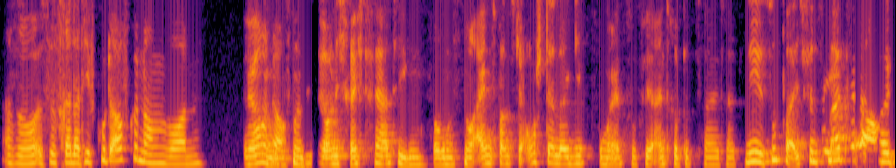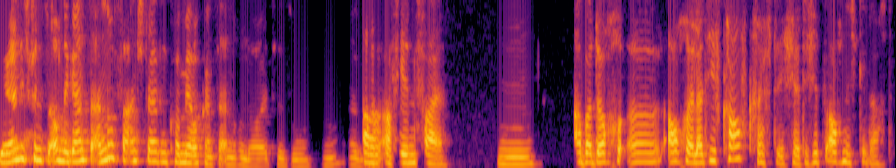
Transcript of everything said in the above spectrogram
Also es ist relativ gut aufgenommen worden. Ja, und da muss man sich ja auch nicht rechtfertigen, warum es nur 21 Aussteller gibt, wo man jetzt so viel Eintritt bezahlt hat. Nee, super. Ich finde es mag genau. voll gern. Ich finde es auch eine ganz andere Veranstaltung, kommen ja auch ganz andere Leute so. Ne? Also, Auf jeden Fall. Hm. Aber doch äh, auch relativ kaufkräftig, hätte ich jetzt auch nicht gedacht.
